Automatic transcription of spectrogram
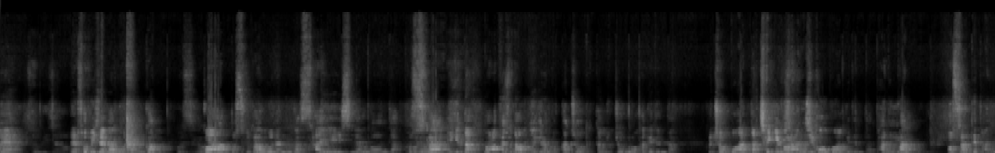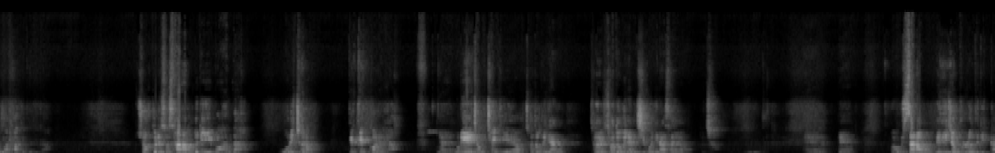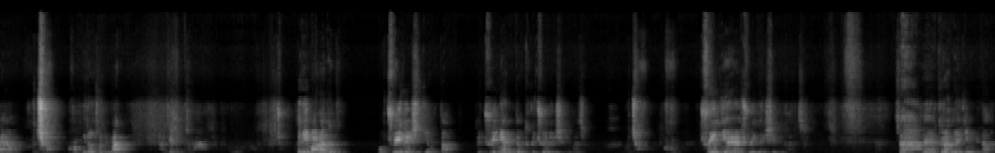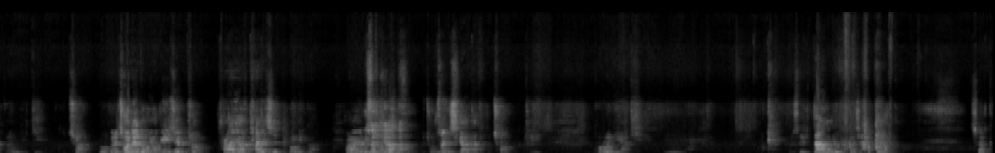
네, 소비자. 네, 소비자가 원하는 것 보스가 과 보스가 원하는 것 사이에 있으면 뭐한다? 보스가 보스가 이긴다. 뭐 앞에서 나온 얘기랑 똑같죠. 어떻다? 위쪽으로 하게 된다. 그렇죠. 뭐 한다. 책임을 안 지고 뭐 하게 된다. 반응만 보스한테 반응만 하게 된다. 그렇죠. 그래서 사람들이 뭐 한다. 우리처럼 꾀꾀거려요. 네, 우리의 정책이에요. 저도 그냥 저, 저도 그냥 직원이라서요. 그렇죠. 예, 예. 윗사람 매니저 불러드릴까요? 그렇죠. 어, 이런 소리만 하게 되더라. 어, 그렇죠. 흔히 말하는 어, 주인의식이 없다. 주인이 아닌데 어떻게 주인의식을 가져? 주인이어야 주인의식을 가지. 자, 예, 그런 얘기입니다. 그런 얘기. 그쵸? 어, 그래, 전에도 여기 이제 프라, 프라이어타이즈 뭡니까? 프라이어 우선시하다. 그쵸, 우선시하다. 그렇죠? 그쵸? 그런 이야기. 음. 그래서 일단 여기까지 하고요. 자, 그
